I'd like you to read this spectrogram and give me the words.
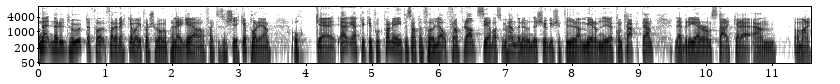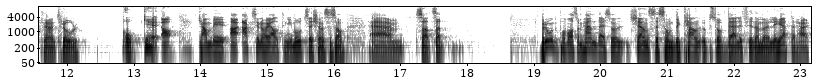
När, när du tog upp det för, förra veckan var ju första gången på länge jag faktiskt och på det igen. Och eh, jag, jag tycker fortfarande det är intressant att följa och framförallt se vad som händer nu under 2024 med de nya kontrakten. Levererar de starkare än vad marknaden tror? Och eh, ja, kan vi, aktien har ju allting emot sig känns det som. Eh, så att, så att beroende på vad som händer så känns det som det kan uppstå väldigt fina möjligheter här.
